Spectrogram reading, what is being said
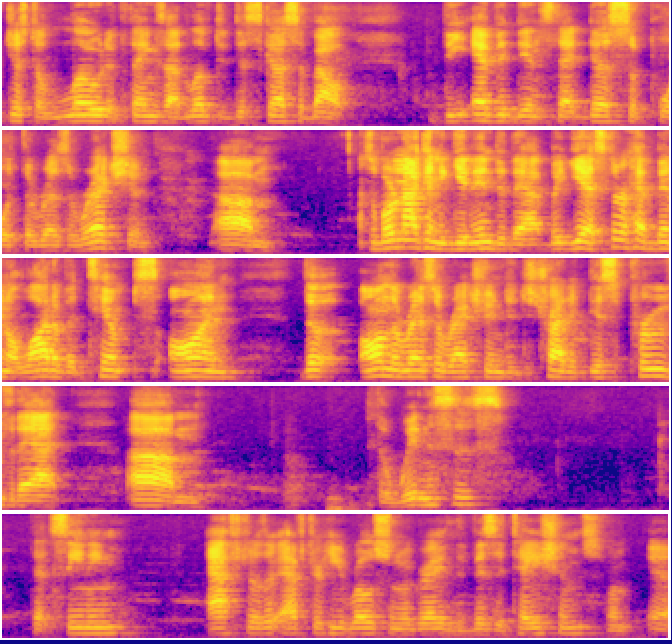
just a load of things I'd love to discuss about the evidence that does support the resurrection. Um, so we're not going to get into that, but yes, there have been a lot of attempts on the on the resurrection to try to disprove that. Um, the witnesses that seen him after the, after he rose from the grave, the visitations from uh,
